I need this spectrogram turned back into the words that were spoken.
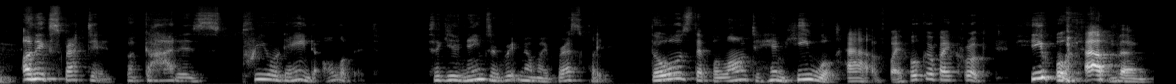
unexpected but god has preordained all of it it's like your names are written on my breastplate. Those that belong to him, he will have by hook or by crook. He will have them,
